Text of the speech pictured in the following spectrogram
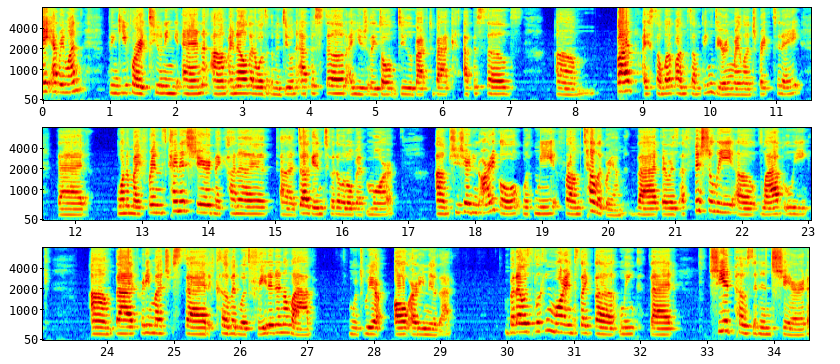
Hey everyone, thank you for tuning in. Um, I know that I wasn't going to do an episode. I usually don't do back-to-back episodes. Um, but I stumbled upon something during my lunch break today that one of my friends kind of shared and I kind of uh, dug into it a little bit more. Um, she shared an article with me from Telegram that there was officially a lab leak um, that pretty much said COVID was created in a lab, which we all already knew that. But I was looking more into like the link that she had posted and shared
